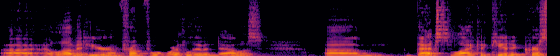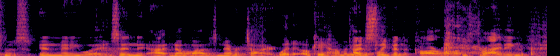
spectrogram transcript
Uh, I love it here. I'm from Fort Worth, live in Dallas. Um, that's like a kid at Christmas in many ways. And I no, I was never tired. What? Okay. How many? I'd sleep in the car while I was driving.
